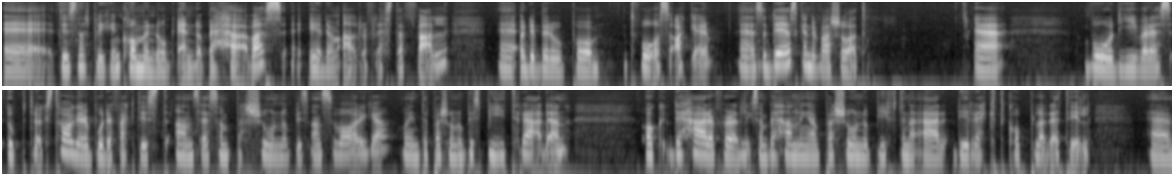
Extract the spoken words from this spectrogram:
eh, tystnadsplikten kommer nog ändå behövas i de allra flesta fall. Eh, och det beror på två saker. Eh, så dels kan det vara så att eh, vårdgivares uppdragstagare borde faktiskt anses som personuppgiftsansvariga och inte personuppgiftsbiträden. Och det här är för att liksom behandlingen av personuppgifterna är direkt kopplade till eh,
